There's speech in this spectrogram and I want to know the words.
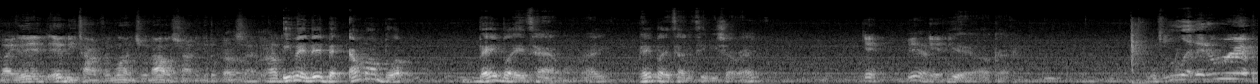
Like it, it'd be time for lunch when I was trying to get up oh, on Saturday. I- Even did. Ba- I'm on blow. Beyblades had one, right? Beyblades had a TV show, right? Yeah, yeah, yeah. Yeah. Okay. Let it rip.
